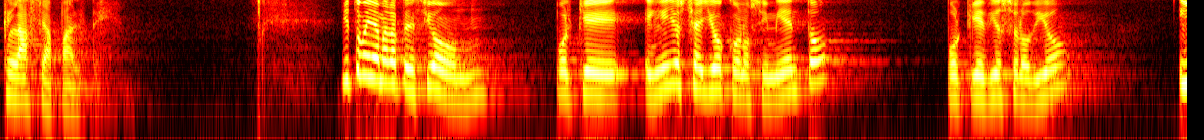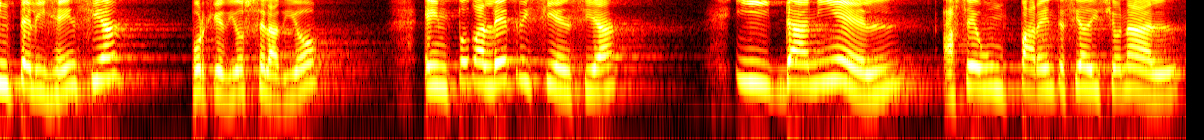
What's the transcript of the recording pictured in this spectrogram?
clase aparte. Y esto me llama la atención porque en ellos se halló conocimiento, porque Dios se lo dio, inteligencia, porque Dios se la dio, en toda letra y ciencia, y Daniel, hace un paréntesis adicional,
